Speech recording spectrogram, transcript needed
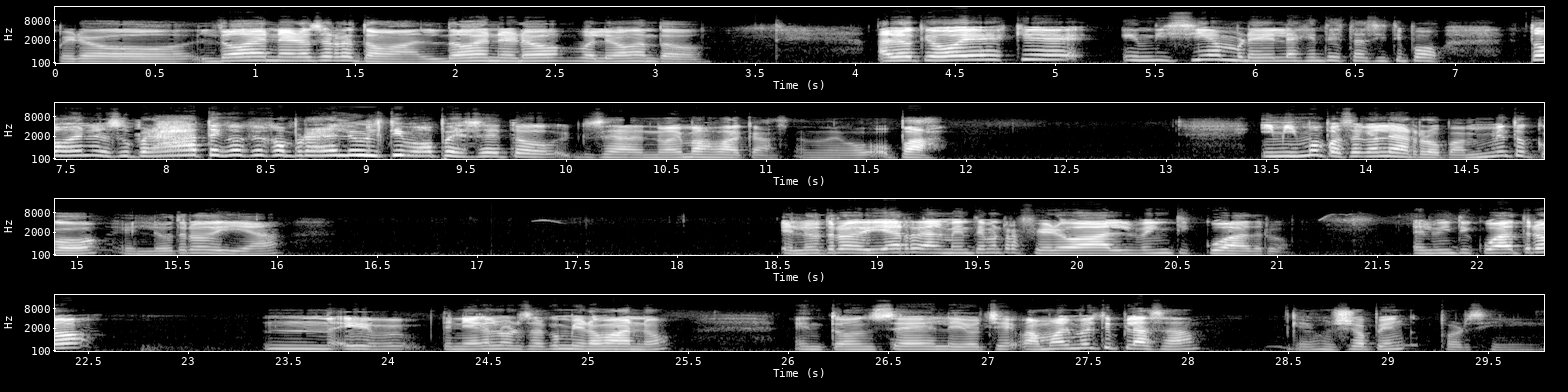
pero el 2 de enero se retoma, el 2 de enero volvemos con todo. A lo que voy es que en diciembre la gente está así tipo, todos en el super, ah, tengo que comprar el último peseto. O sea, no hay más vacas, opa. Y mismo pasa con la ropa. A mí me tocó el otro día. El otro día realmente me refiero al 24. El 24 mm, eh, tenía que almorzar con mi hermano. Entonces le digo, vamos al Multiplaza, que es un shopping, por si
